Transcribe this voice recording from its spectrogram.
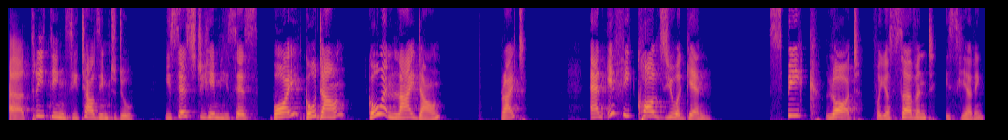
uh, three things he tells him to do. He says to him, he says, Boy, go down, go and lie down, right? And if he calls you again, speak, Lord, for your servant is hearing.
